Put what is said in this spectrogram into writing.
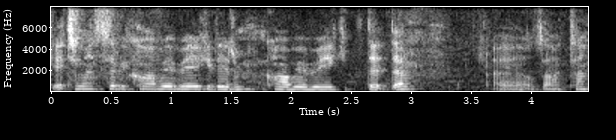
geçmezse bir KBB'ye giderim. KBB'ye git dedi. E, zaten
